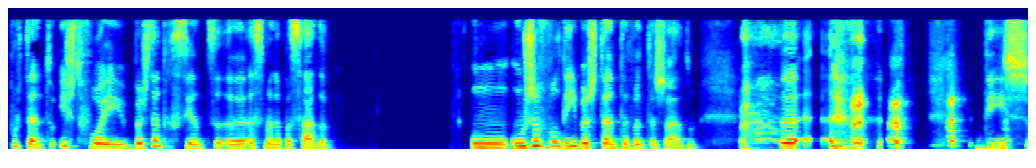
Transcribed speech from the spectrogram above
portanto, isto foi bastante recente, uh, a semana passada. Um, um javali bastante avantajado diz,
